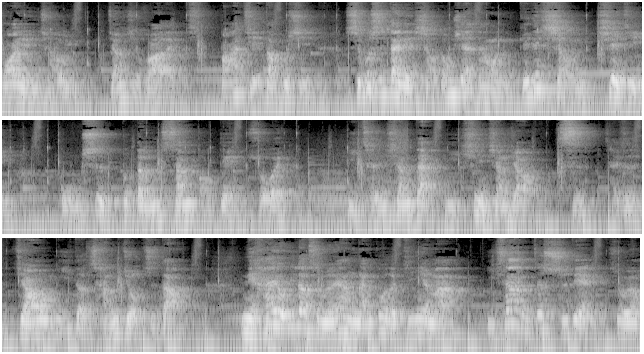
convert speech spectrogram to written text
花言巧语，讲起话来巴结到不行。时不时带点小东西来探望你，给点小礼，切记无事不登三宝殿。所谓以诚相待，以信相交，此才是交谊的长久之道。你还有遇到什么样难过的经验吗？以上这十点是我用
